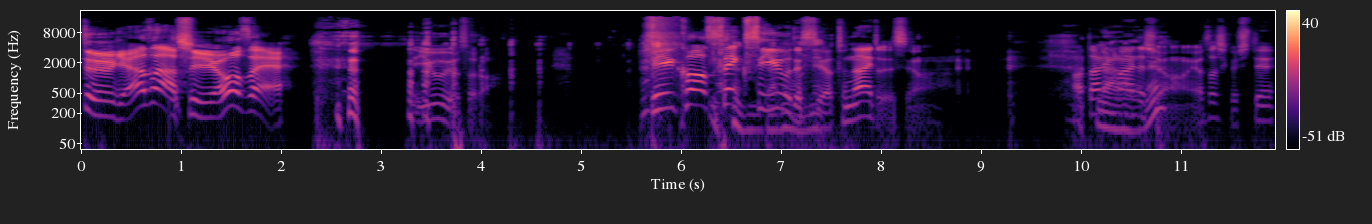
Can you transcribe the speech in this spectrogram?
together しようぜって言うよ、そら。because sex you ですよ、tonight ですよ。当たり前でしょ。な優しくして、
